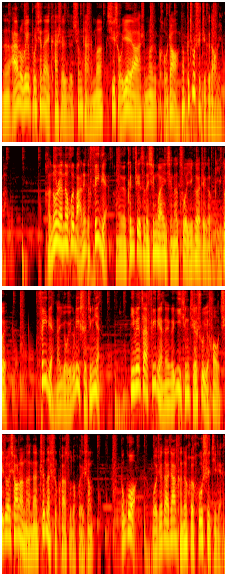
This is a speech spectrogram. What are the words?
嗯，LV 不是现在也开始生产什么洗手液啊，什么口罩，那不就是这个道理吗？很多人呢会把那个非典呃跟这次的新冠疫情呢做一个这个比对，非典呢有一个历史经验。因为在非典那个疫情结束以后，汽车销量呢，那真的是快速的回升。不过，我觉得大家可能会忽视几点。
